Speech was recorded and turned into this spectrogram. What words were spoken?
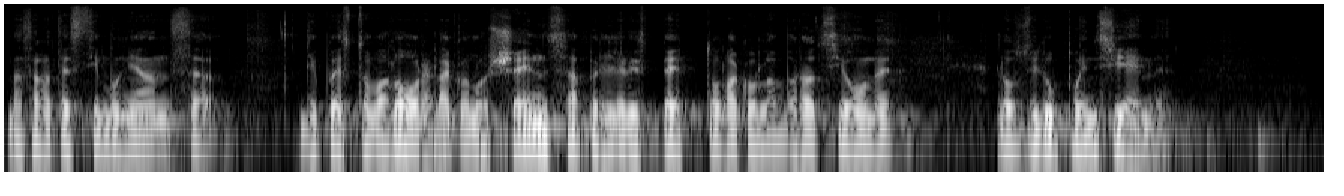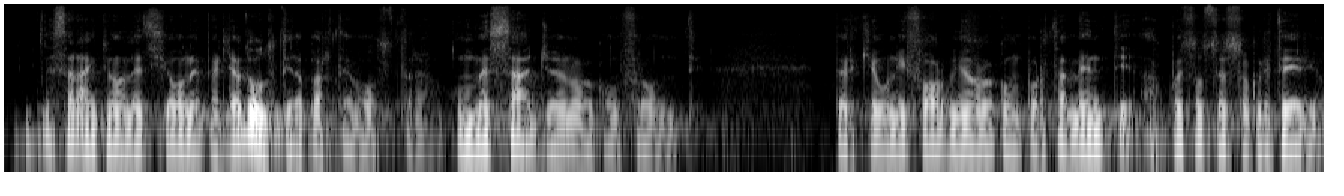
ma sarà testimonianza di questo valore, la conoscenza per il rispetto, la collaborazione, lo sviluppo insieme. E sarà anche una lezione per gli adulti da parte vostra, un messaggio nei loro confronti, perché uniformino i loro comportamenti a questo stesso criterio.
